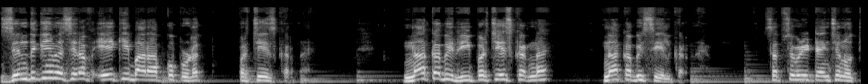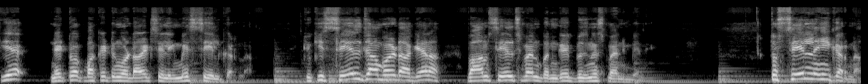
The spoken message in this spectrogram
ज़िंदगी में सिर्फ़ एक ही बार आपको प्रोडक्ट परचेज करना है। ना कभी रीपरचेज करना है, ना कभी सेल करना है। सबसे बड़ी टेंशन होती है नेटवर्क मार्केटिंग और डायरेक्ट सेलिंग में सेल करना। क्योंकि सेल जहाँ वर्ड आ गया ना, वहाँ हम सेल्समैन बन गए बिजनेसमैन बने। तो सेल नहीं करना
